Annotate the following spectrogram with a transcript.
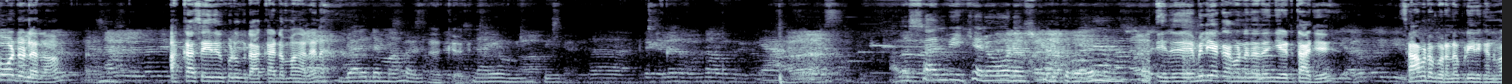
போட்டோலாம் அக்கா செய்து கொடுக்குற என்ன? ஜெயத மகள். ஓகே ஓகே. இது எமிலி அக்கா கொண்டு வந்ததை இங்கே எடுத்தாச்சு. சாப்பிட போறேன் எப்படி இருக்குன்னு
